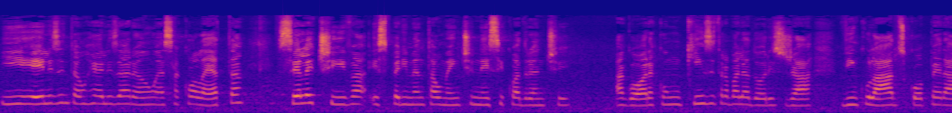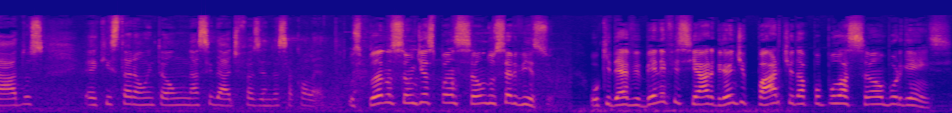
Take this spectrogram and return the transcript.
e eles então realizarão essa coleta seletiva experimentalmente nesse quadrante agora com 15 trabalhadores já vinculados, cooperados, eh, que estarão então na cidade fazendo essa coleta. Os planos são de expansão do serviço o que deve beneficiar grande parte da população burguense.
